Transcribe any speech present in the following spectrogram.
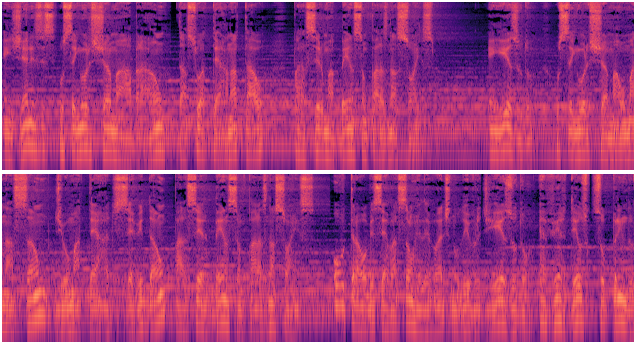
Em Gênesis, o Senhor chama Abraão da sua terra natal para ser uma bênção para as nações. Em Êxodo, o Senhor chama uma nação de uma terra de servidão para ser bênção para as nações. Outra observação relevante no livro de Êxodo é ver Deus suprindo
